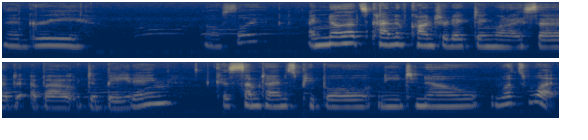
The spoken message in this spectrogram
I agree. Mostly. I know that's kind of contradicting what I said about debating, because sometimes people need to know what's what,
